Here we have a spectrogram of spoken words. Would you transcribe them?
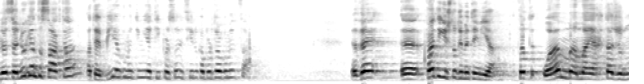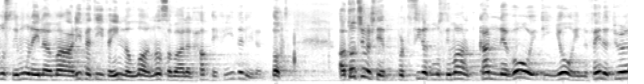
Nëse nuk janë të sakta, atëherë bie argumentimi i atij personi i cili nuk ka përdorur argument të saktë. Dhe faktikisht thotë Ibn Taymija, thotë wa amma ma yahtaju al-muslimuna ila ma'rifatihi fa inna Allah nasaba 'ala al-haqqi fihi dalilan. Thotë Ato çështje për të cilat muslimanët kanë nevojë t'i njohin në fenë e tyre,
